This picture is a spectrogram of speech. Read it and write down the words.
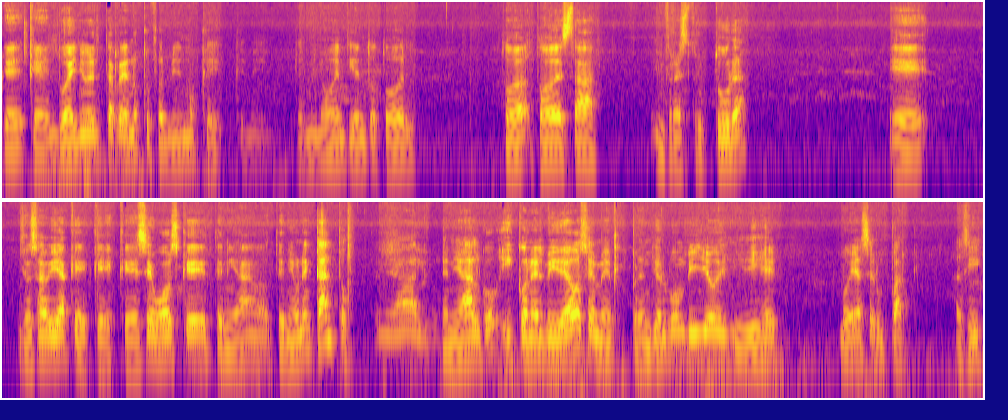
que, el dueño del terreno, que fue el mismo que, me terminó vendiendo todo el, toda, toda esta infraestructura, eh, yo sabía que, que, ese bosque tenía, tenía un encanto. Tenía algo. Tenía algo. Y con el video se me prendió el bombillo y, dije, voy a hacer un parque. Así,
